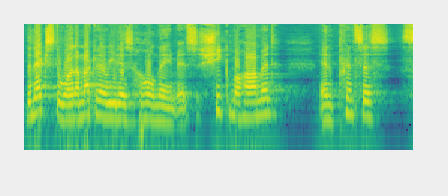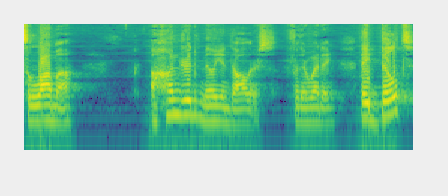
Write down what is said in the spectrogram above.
The next one, I'm not going to read his whole name, is Sheikh Mohammed and Princess Salama. A hundred million dollars for their wedding. They built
